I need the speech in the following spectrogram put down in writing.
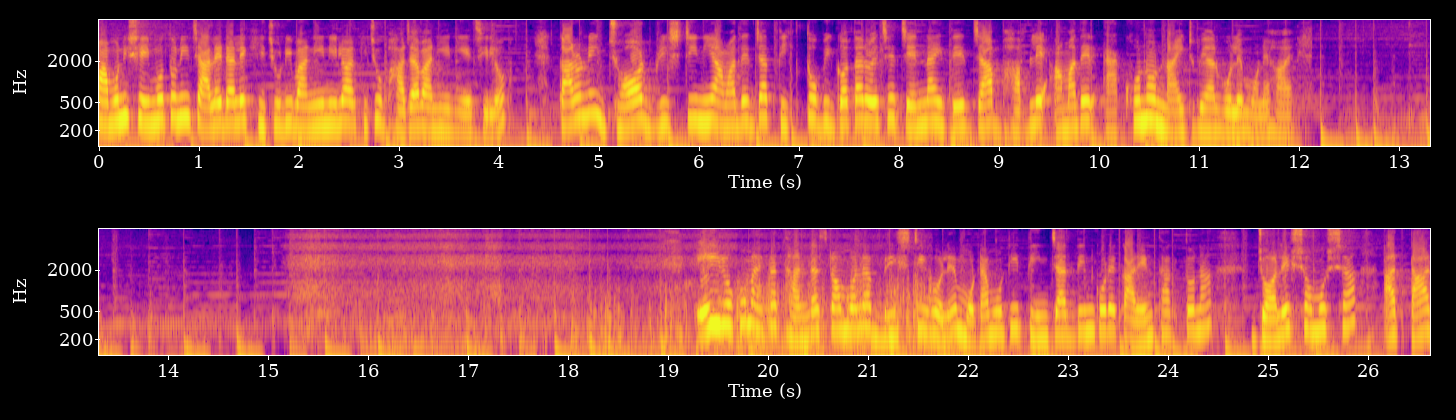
মামনি সেই মতনই চালে ডালে খিচুড়ি বানিয়ে নিল আর কিছু ভাজা বানিয়ে নিয়েছিল। কারণ এই ঝড়, বৃষ্টি নিয়ে আমাদের যা তিক্ত অভিজ্ঞতা রয়েছে চেন্নাইতে, যা ভাবলে আমাদের এখনও নাইট মেয়ার বলে মনে হয়। এই রকম একটা ঠান্ডা থান্ডারস্টমওয়ালা বৃষ্টি হলে মোটামুটি তিন চার দিন করে কারেন্ট থাকতো না, জলের সমস্যা, আর তার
